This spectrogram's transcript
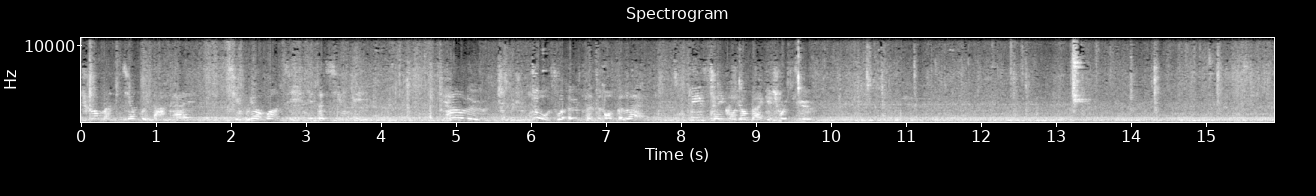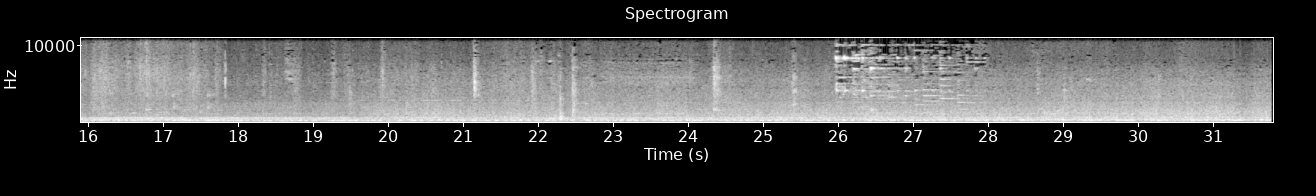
车门将会打开请不要忘记您的行李 hello doors were opened on the left please take all your baggage with you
